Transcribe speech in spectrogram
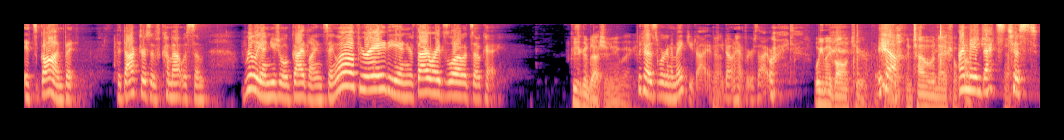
it's gone. But the doctors have come out with some really unusual guidelines saying, well, if you're eighty and your thyroid's low, it's okay Because you're going to die soon anyway. Because we're going to make you die if you don't have your thyroid. Well, you may volunteer. Yeah. In time of a national I mean, that's just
